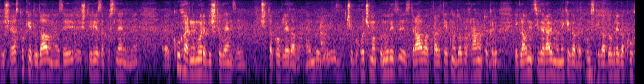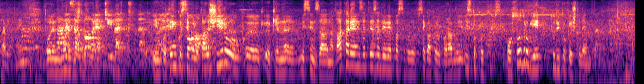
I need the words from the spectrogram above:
bi še jaz tukaj dodal, ne, zdaj štirje zaposleni. Ne. Eh, Kuhar ne more biti študent, zdaj, če tako gledamo. Ne. Če bo hočemo ponuditi zdravo, kvalitetno, dobro hrano, to, ker je glavni cilj, rabimo nekega vrhunskega, dobrega kuharja. Ne. In tole ne more biti Za odgovor študent. je čim več po študentov. In potem, ko se bo lokal širil, ker ne, mislim za natakarje in za te zadeve, pa se bodo vsekakor uporabljali isto kot povsod drugje, tudi tukaj študenti.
